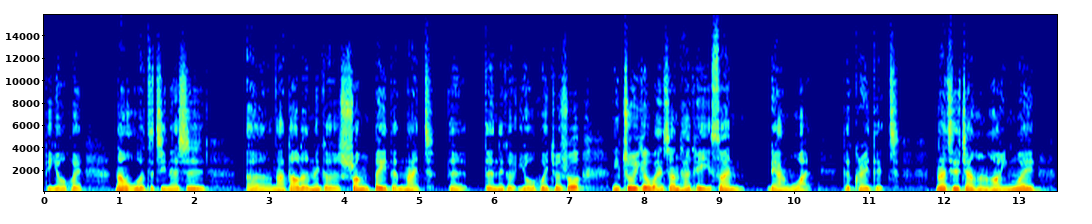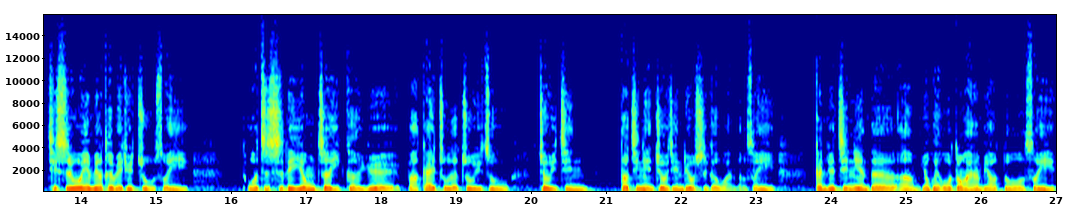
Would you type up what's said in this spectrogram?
的优惠。那我自己呢是。呃，拿到了那个双倍的 night 的的那个优惠，就是说你住一个晚上，它可以算两晚的 credit。那其实这样很好，因为其实我也没有特别去住，所以我只是利用这一个月把该住的住一住，就已经到今年就已经六十个晚了。所以感觉今年的呃优惠活动好像比较多，所以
